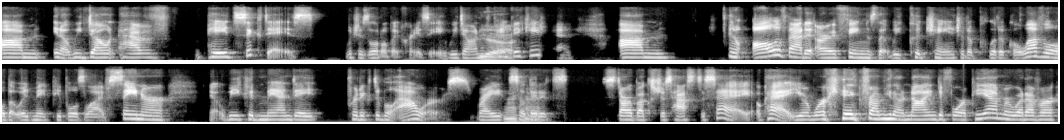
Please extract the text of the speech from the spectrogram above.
Um, you know, we don't have paid sick days which is a little bit crazy. We don't have yeah. paid vacation. Um, you know, all of that are things that we could change at a political level that would make people's lives saner. You know, we could mandate predictable hours, right? Mm-hmm. So that mm-hmm. it's Starbucks just has to say, okay, you're working from, you know, 9 to 4 p.m. or whatever,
